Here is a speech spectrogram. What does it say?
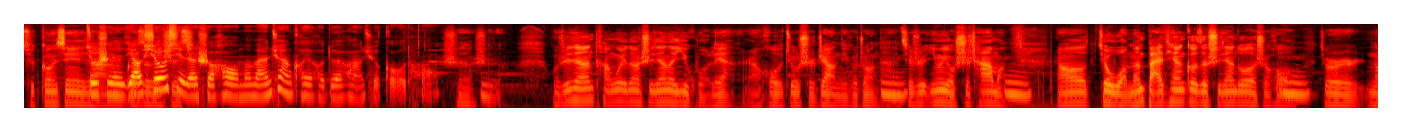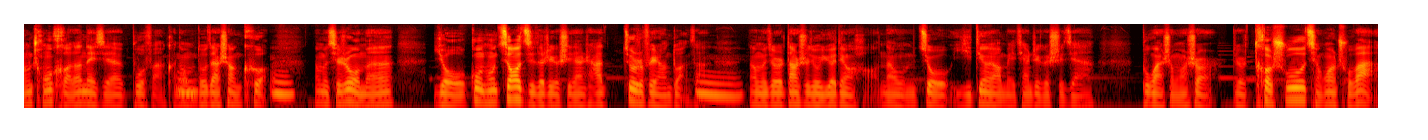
去更新一下，就是要休息的。时候，我们完全可以和对方去沟通。是的，是的。嗯我之前谈过一段时间的异国恋，然后就是这样的一个状态。嗯其实因为有时差嘛，嗯然后就我们白天各自时间多的时候，嗯就是能重合的那些部分，可能我们嗯都在上课。嗯那么其实我们有共同交集的这个时间差就是非常短暂。嗯那么就是当时就约定好，那我们就一定要每天这个时间，不管什么事儿，就是特殊情况除外啊，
